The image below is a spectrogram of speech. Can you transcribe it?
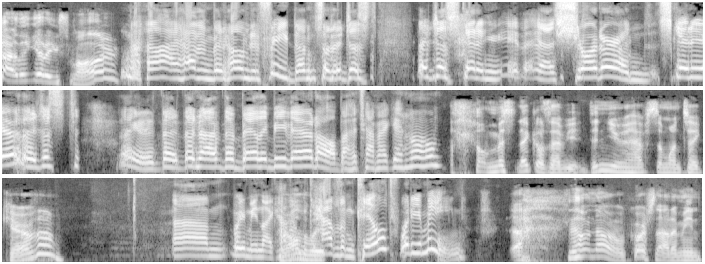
Are they getting smaller? I haven't been home to feed them, so they're just they're just getting uh, shorter and skinnier. They're just they're, they're, they're not they'll barely be there at all by the time I get home. Oh, Miss Nichols, have you? Didn't you have someone take care of them? Um, what do you mean, like They're have them, the way- have them killed? What do you mean? Uh, no, no, of course not. I mean,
